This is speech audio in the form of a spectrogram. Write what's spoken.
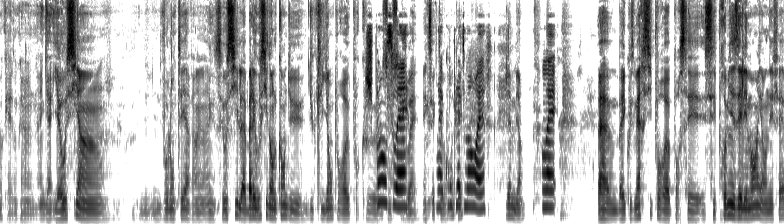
Ok, donc il y, y, a aussi un, une volonté, enfin, c'est aussi la balle est aussi dans le camp du, du client pour, euh, pour que. Je pense, ouais. Ouais, exactement. Ouais, complètement, ouais. J'aime bien. Ouais. Euh, bah écoute, merci pour, euh, pour ces, ces, premiers éléments et en effet,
